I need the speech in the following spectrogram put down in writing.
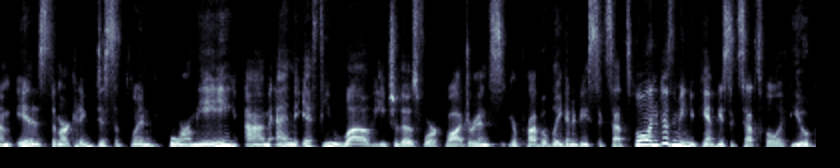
um, is the marketing discipline for me? Um, and if you love each of those four quadrants, you're probably going to be successful. And it doesn't mean you can't be successful if you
